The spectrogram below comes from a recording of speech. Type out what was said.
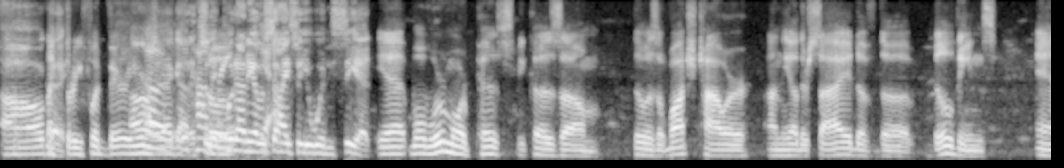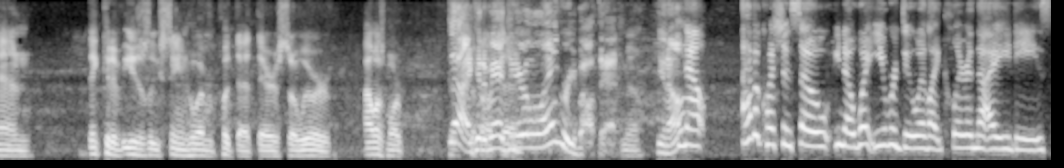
Oh, okay. like three foot barrier. All right, Oh, I got it. So they put it on the other Yeah. side so you wouldn't see it. Yeah, well, we're more pissed because um there was a watchtower on the other side of the buildings, and they could have easily seen whoever put that there. So we were, I was more. Yeah, I pissed can imagine that. you're a little angry about that. Yeah. You know? Now I have a question. So you know what you were doing, like clearing the IEDs.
